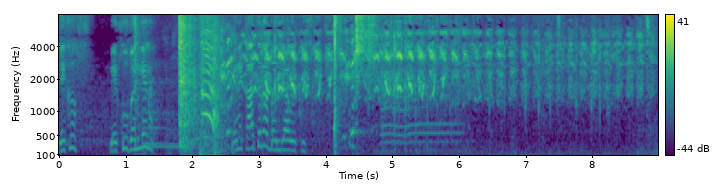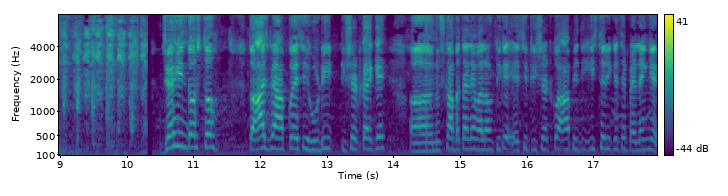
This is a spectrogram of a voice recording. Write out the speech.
देखो, बेवकूफ़ बन गए ना। मैंने कहा था ना, बन जाओगे कुछ। जय हिंद दोस्तों। तो आज मैं आपको ऐसी हुडी टी शर्ट का एक नुस्खा बताने वाला हूँ, ठीक है? ऐसी टी शर्ट को आप यदि इस तरीके से पहनेंगे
